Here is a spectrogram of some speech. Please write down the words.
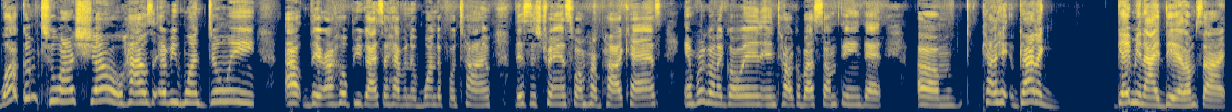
Welcome to our show. How's everyone doing out there? I hope you guys are having a wonderful time. This is Transform Her podcast, and we're going to go in and talk about something that um kind of kind of gave me an idea. I'm sorry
